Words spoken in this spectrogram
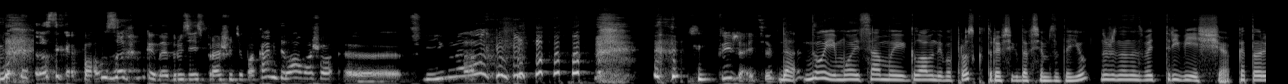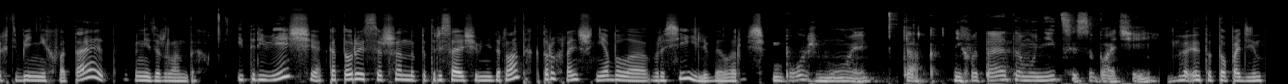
меня как раз такая пауза, когда друзей спрашиваю, типа, как дела вашего? Фина? Приезжайте. Да, ну и мой самый главный вопрос, который я всегда всем задаю. Нужно назвать три вещи, которых тебе не хватает в Нидерландах, и три вещи, которые совершенно потрясающие в Нидерландах, которых раньше не было в России или Беларуси. Боже мой. Так, не хватает амуниции собачьей. Это топ-1.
